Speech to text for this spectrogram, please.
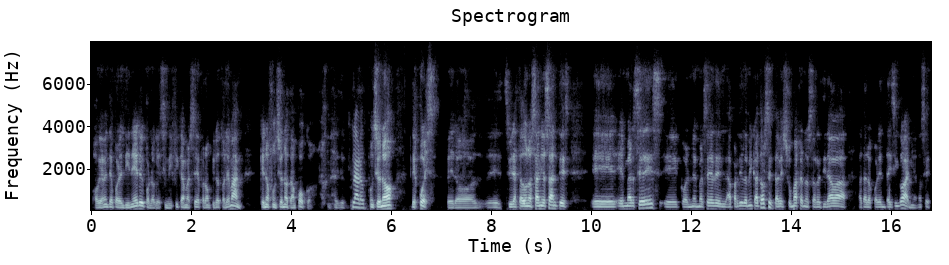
obviamente por el dinero y por lo que significa Mercedes para un piloto alemán, que no funcionó tampoco. Claro. Funcionó después, pero eh, si hubiera estado unos años antes eh, en Mercedes, eh, con el Mercedes a partir de 2014, tal vez Schumacher no se retiraba hasta los 45 años, no sé.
